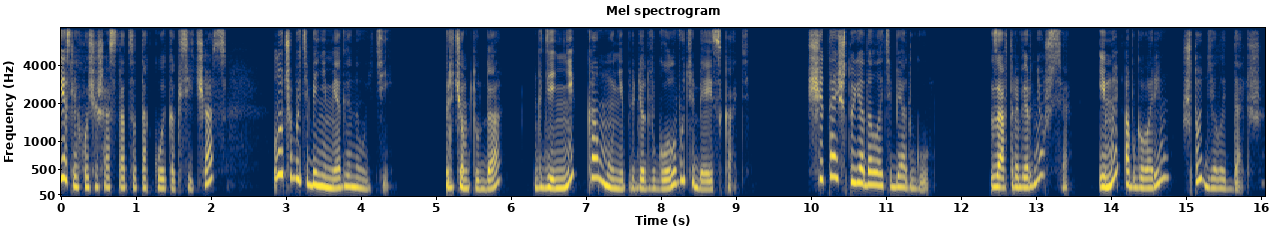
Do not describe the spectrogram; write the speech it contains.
Если хочешь остаться такой, как сейчас, лучше бы тебе немедленно уйти. Причем туда, где никому не придет в голову тебя искать. Считай, что я дала тебе отгул. Завтра вернешься, и мы обговорим, что делать дальше.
